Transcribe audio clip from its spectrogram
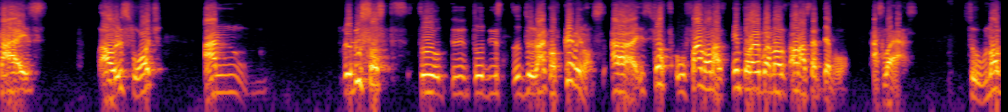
ties, our wristwatch, and reduce us to, to, to, this, to the rank of criminals. Uh, it's what we find as intolerable and unacceptable as lawyers. So we've not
